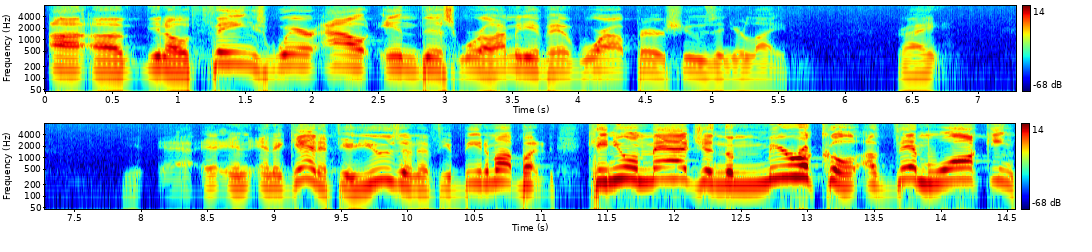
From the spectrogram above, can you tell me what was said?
uh, uh, you know, things wear out in this world. How many of you have wore out pair of shoes in your life? Right? And, and again, if you use them, if you beat them up, but can you imagine the miracle of them walking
